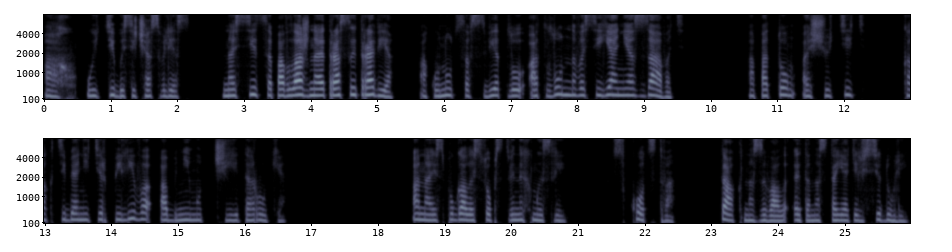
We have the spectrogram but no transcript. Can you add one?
Ах, уйти бы сейчас в лес, носиться по влажной от росы траве, окунуться в светлую от лунного сияния заводь, а потом ощутить, как тебя нетерпеливо обнимут чьи-то руки. Она испугалась собственных мыслей. Скотство. Так называл это настоятель Седулей.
